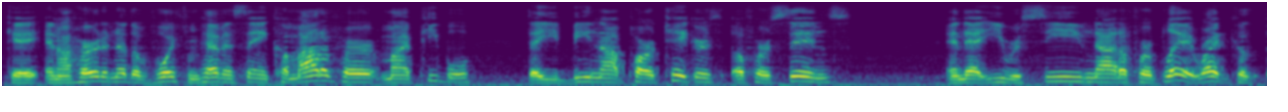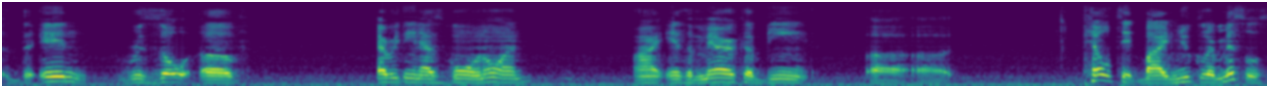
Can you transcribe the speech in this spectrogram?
Okay, and I heard another voice from heaven saying, Come out of her, my people, that ye be not partakers of her sins, and that ye receive not of her plague. Right, because the end result of everything that's going on all right, is America being uh, uh, pelted by nuclear missiles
